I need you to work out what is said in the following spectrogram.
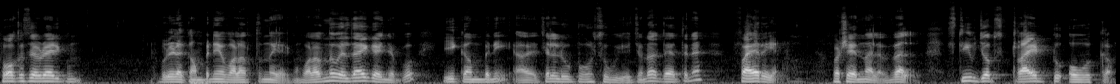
ഫോക്കസ് എവിടെയായിരിക്കും? പുള്ളിയുടെ കമ്പനിയെ വളർത്തുന്നതായിരിക്കും. വളർന്ന് വലുതായി കഴിഞ്ഞപ്പോൾ ഈ കമ്പനി ചില ലൂപ്പ് ഹോൾസ് ഉപയോഗിച്ചുകൊണ്ട് അദ്ദേഹത്തിന് ഫയർ ചെയ്യണം. പക്ഷേ എന്നാലും well Steve Jobs tried to overcome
